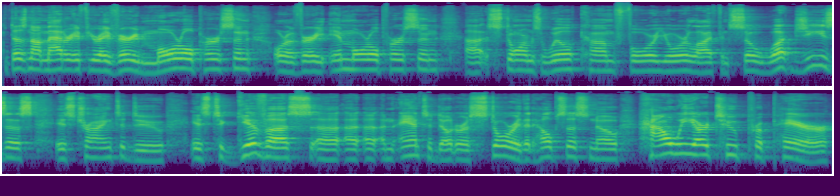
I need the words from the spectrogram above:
It does not matter if you're a very moral person or a very immoral person, uh, storms will come for your life. And so, what Jesus is trying to do is to give us uh, a, an antidote or a story that helps us know how we are to prepare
